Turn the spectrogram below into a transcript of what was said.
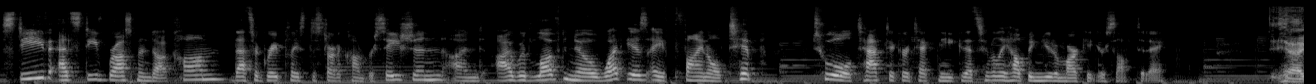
Steve at stevebrossman.com. That's a great place to start a conversation. And I would love to know what is a final tip, tool, tactic, or technique that's really helping you to market yourself today? Yeah,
